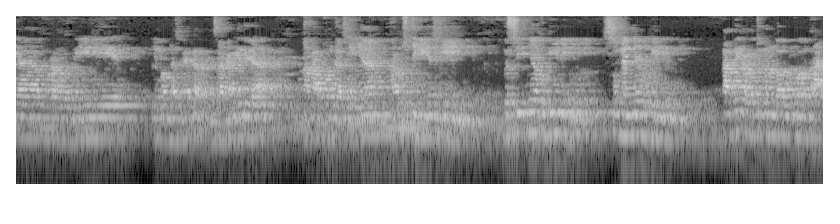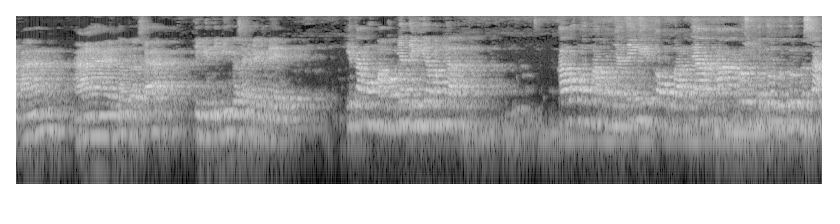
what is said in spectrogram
ya kurang lebih 15 meter, misalkan gitu ya. Maka fondasinya harus tingginya segini, besinya begini, semennya begini. Tapi kalau cuma bangun kontrakan, ah itu usah tinggi-tinggi, usah gede-gede. Kita mau makomnya tinggi apa enggak? Kalau mau makomnya tinggi, tobatnya harus betul-betul besar.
